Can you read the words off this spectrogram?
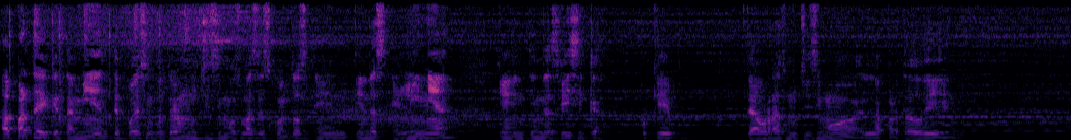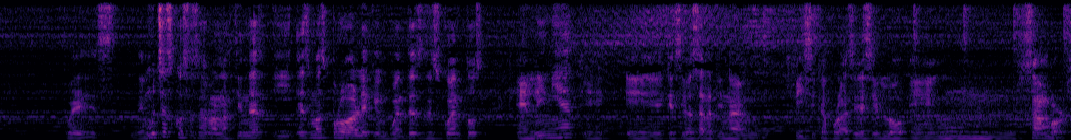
Aparte de que también te puedes encontrar muchísimos más descuentos en tiendas en línea que en tiendas físicas, porque te ahorras muchísimo el apartado de pues de muchas cosas ahorran las tiendas y es más probable que encuentres descuentos en línea que, eh, que si vas a la tienda física, por así decirlo, en un Sunburst.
